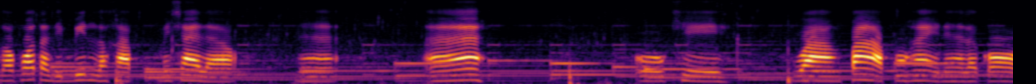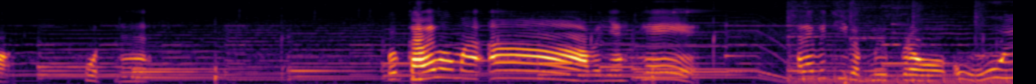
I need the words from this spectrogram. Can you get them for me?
รอพ่อตัดริบบิ้นแล้วครับ ไม่ใช่แล้วนะฮะ อ่า โอเค วางป้าบเขาให้นะฮะแล้วก็ ขุดนะฮะปุ๊บกาไว้ลงมา อ้าเป็นไงเท่ถ้าได้วิธีแบบมือโปรโอ้ย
